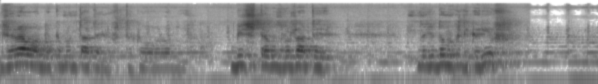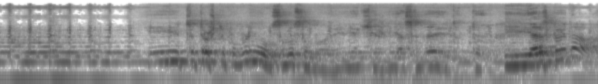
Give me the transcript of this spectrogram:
джерел або коментаторів такого роду. Більше треба зважати на відомих лікарів. Це трошки проблемно, само собою, як я сидаю. Тобто. І я розповідав,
